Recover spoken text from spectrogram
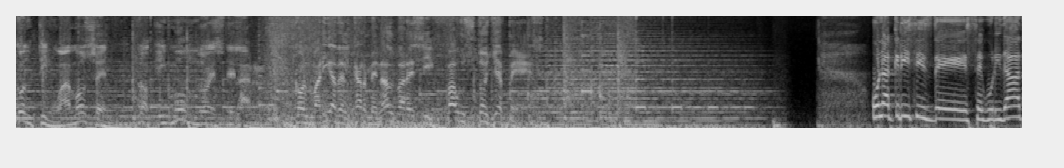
Continuamos en Notimundo Estelar con María del Carmen Álvarez y Fausto Yepes. Una crisis de seguridad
